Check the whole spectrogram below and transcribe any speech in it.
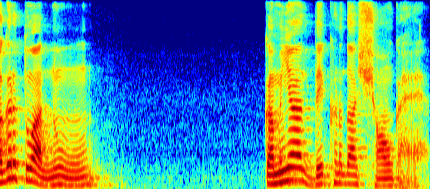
ਅਗਰ ਤੁਹਾਨੂੰ ਕਮੀਆਂ ਦੇਖਣ ਦਾ ਸ਼ੌਂਕ ਹੈ,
